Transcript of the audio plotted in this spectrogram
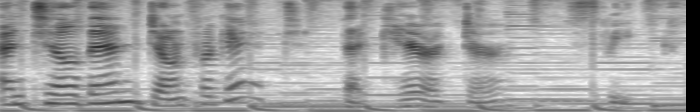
Until then, don't forget that character speaks.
